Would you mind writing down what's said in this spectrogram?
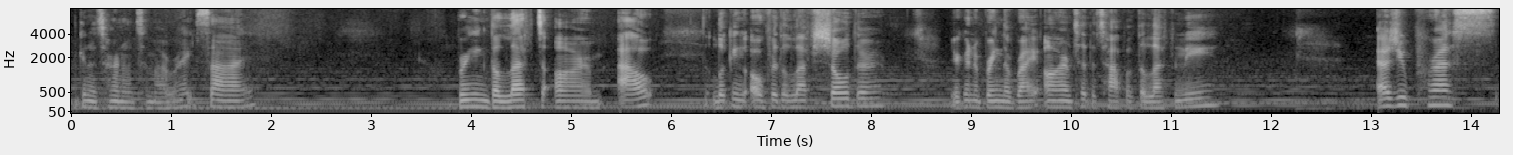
I'm going to turn onto my right side bringing the left arm out, looking over the left shoulder. You're going to bring the right arm to the top of the left knee. As you press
